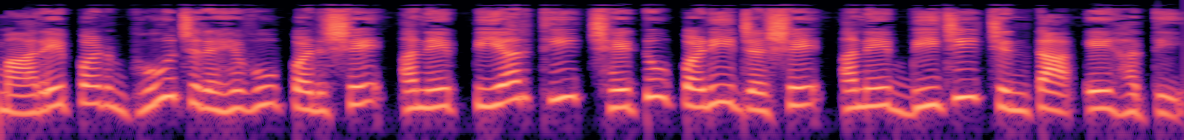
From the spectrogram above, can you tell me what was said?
મારે પણ ભૂજ રહેવું પડશે અને પિયરથી છેટું પડી જશે અને બીજી ચિંતા એ હતી.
